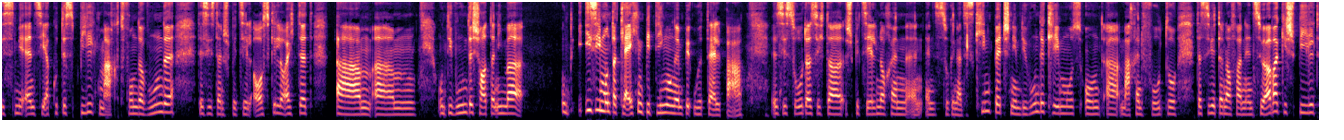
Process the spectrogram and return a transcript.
das mir ein sehr gutes Bild macht von der Wunde. Das ist dann speziell ausgeleuchtet ähm, ähm, und die Wunde schaut dann immer und ist ihm unter gleichen Bedingungen beurteilbar. Es ist so, dass ich da speziell noch ein, ein, ein sogenanntes Skin-Patch neben die Wunde kleben muss und äh, mache ein Foto. Das wird dann auf einen Server gespielt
